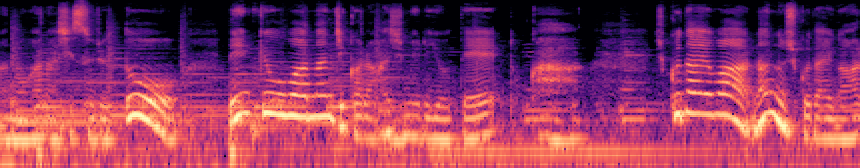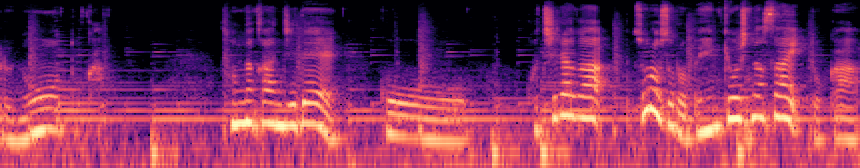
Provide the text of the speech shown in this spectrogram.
あのお話しすると勉強は何時から始める予定とか宿題は何の宿題があるのとかそんな感じでこうこちらがそろそろ勉強しなさいとか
